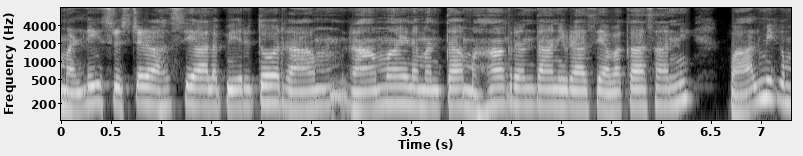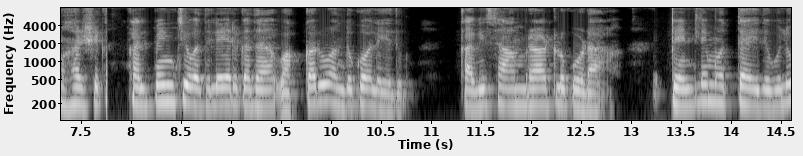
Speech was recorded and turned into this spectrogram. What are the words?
మళ్ళీ సృష్టి రహస్యాల పేరుతో రామ్ రామాయణమంతా మహాగ్రంథాన్ని వ్రాసే అవకాశాన్ని వాల్మీకి మహర్షి కల్పించి వదిలేరు కదా. ఒక్కరూ అందుకోలేదు. కవి సామ్రాట్లు కూడా. పెండ్లి ముత్తైదువులు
